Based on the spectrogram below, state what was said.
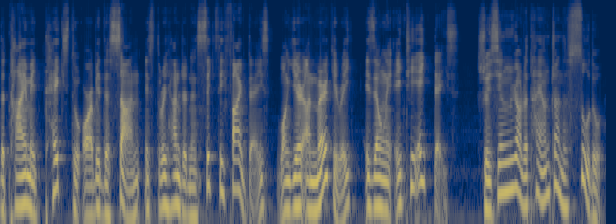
the time it takes to orbit the sun is 365 days. One year on Mercury is only 88 days. 水星绕着太阳转的速度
